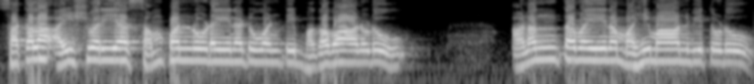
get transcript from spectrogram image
సకల ఐశ్వర్య సంపన్నుడైనటువంటి భగవానుడు అనంతమైన మహిమాన్వితుడు.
